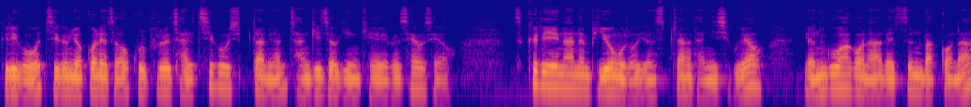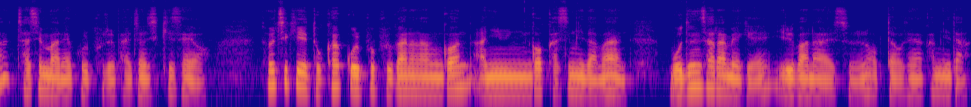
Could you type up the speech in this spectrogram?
그리고 지금 여건에서 골프를 잘 치고 싶다면 장기적인 계획을 세우세요. 스크린 하는 비용으로 연습장 다니시고요. 연구하거나 레슨 받거나 자신만의 골프를 발전시키세요. 솔직히 독학 골프 불가능한 건 아닌 것 같습니다만 모든 사람에게 일반화할 수는 없다고 생각합니다.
